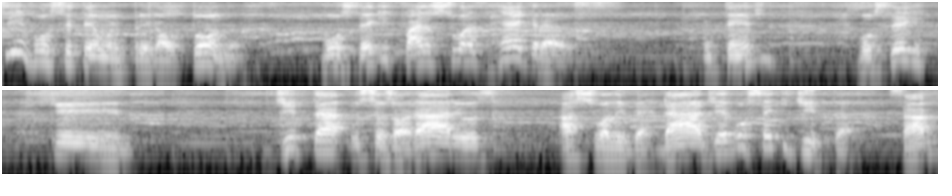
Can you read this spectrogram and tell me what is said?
Se você tem um emprego autônomo, você que faz as suas regras, entende? Você que dita os seus horários, a sua liberdade, é você que dita, sabe?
